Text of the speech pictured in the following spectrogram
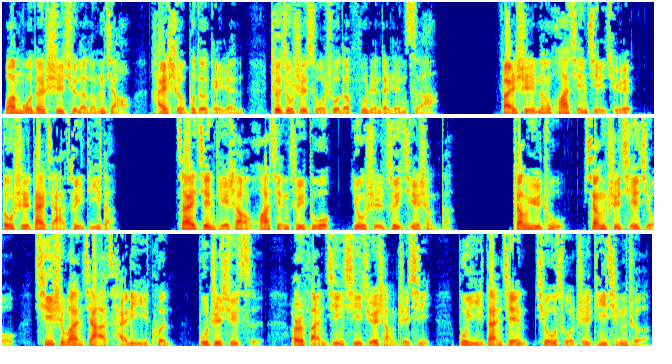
玩磨的失去了棱角，还舍不得给人，这就是所说的富人的仁慈啊！凡是能花钱解决，都是代价最低的，在间谍上花钱最多，又是最节省的。张玉柱相持且久，七十万家财力一困，不知续此，而反尽息绝赏之气，不以弹间求所知敌情者，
